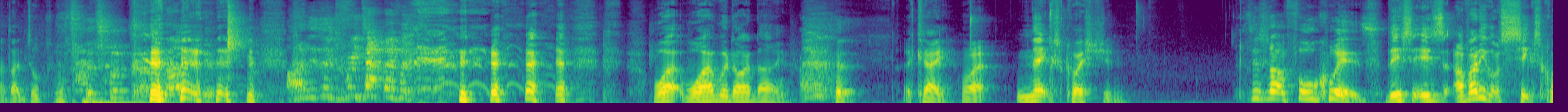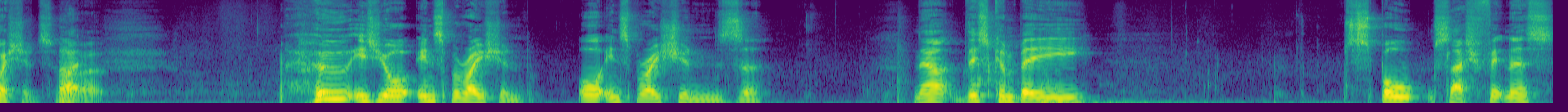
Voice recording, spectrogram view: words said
I don't talk to them. why, why would I know? okay, right. Next question. Is this like a full quiz? This is. I've only got six questions. Right. Right. Who is your inspiration or inspirations? Now, this can be sport slash fitness,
